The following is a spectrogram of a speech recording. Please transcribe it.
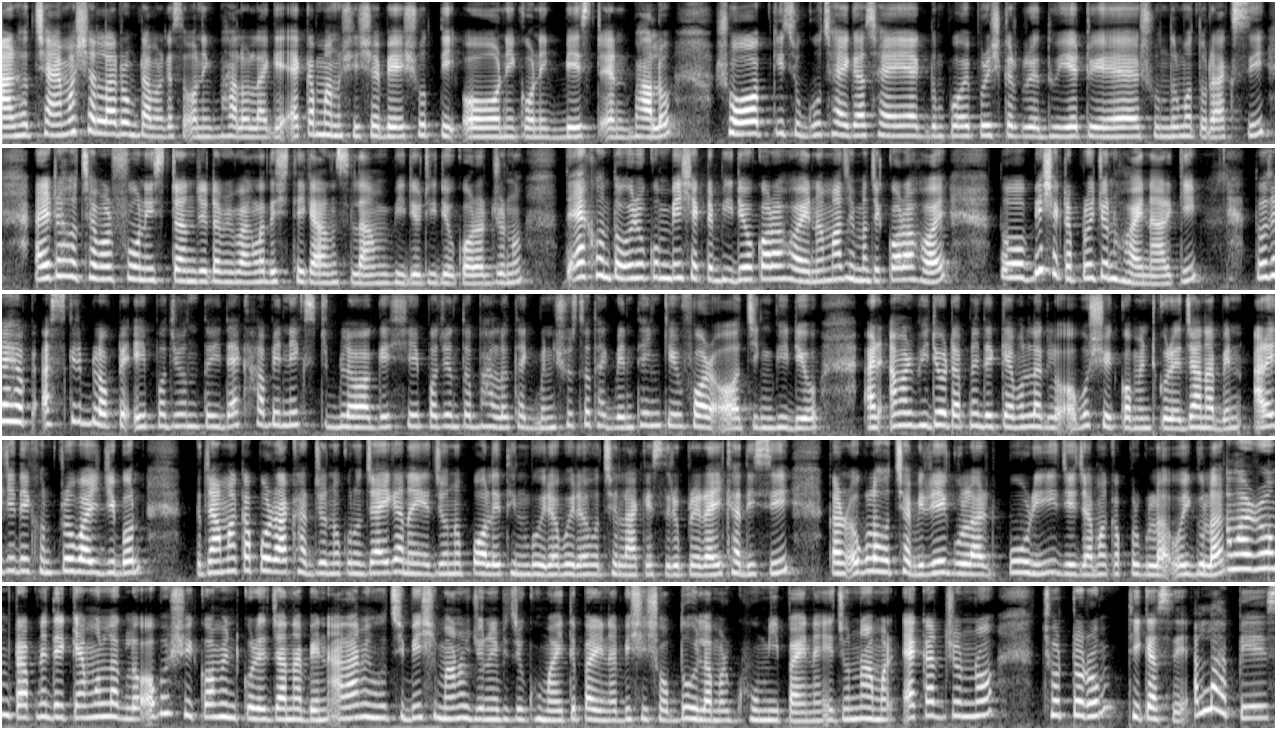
আর হচ্ছে মাসাল্লাহ রুমটা আমার কাছে অনেক ভালো লাগে। একা মানুষ হিসেবে সত্যি অনেক অনেক বেস্ট অ্যান্ড ভালো। সব কিছু গুছায়, গাছায়, একদম পয় পরিষ্কার করে ধুয়ে টুয়ে সুন্দর মতো রাখছি। আর এটা হচ্ছে আমার ফোন স্ট্যান্ড যেটা আমি বাংলাদেশ থেকে আনছিলাম ভিডিও টিডিও করার জন্য। তো এখন তো ওইরকম বেশি একটা ভিডিও করা হয় না, মাঝে মাঝে করা হয়। তো বেশ একটা প্রয়োজন হয় না আর কি তো যাই হোক, আজকের ব্লগটা এই পর্যন্তই। দেখা হবে নেক্সট ব্লগে সেই পর্যন্ত ভালো থাকবেন, সুস্থ থাকবেন। Thank you for watching video আর আমার ভিডিওটা আপনাদের কেমন লাগল অবশ্যই কমেন্ট করে জানাবেন। আর এই যে দেখুন, প্রবাস জীবন জামা কাপড় রাখার জন্য কোনো জায়গা নাই, এর জন্য পলিথিন বইরা বইরা হচ্ছে লাকেসের উপরে রাইখা দিছি। কারণ ওগুলো হচ্ছে আমি রেগুলার পরি, যে জামা কাপড়গুলো ওইগুলা আমার রুমটা আপনাদের কেমন লাগল অবশ্যই কমেন্ট করে জানাবেন। আর আমি হচ্ছে বেশি মানুষজনের ভিতরে ঘুমাইতে পারি না, বেশি শব্দ হইলে আমার ঘুমই পায় না। এজন্য আমার একার জন্য ছোট্ট রুম ঠিক আছে। আল্লাহ হাফেজ।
